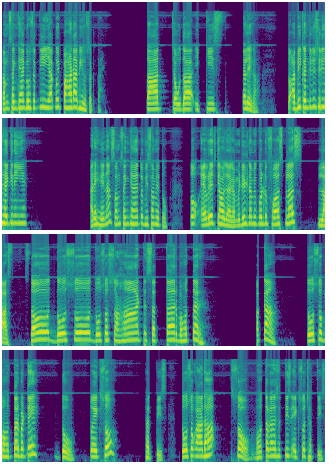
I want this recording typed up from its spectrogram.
कम संख्याएँ भी हो सकती है, या कोई पहाड़ा भी हो सकता है। सात, चौदह, इक्कीस, चलेगा। तो अभी कंटिन्यू सीरीज़ है कि नहीं है? अरे, है ना? सम संख्या है तो विषम है तो। तो एवरेज क्या हो जाएगा? Middle term equal to first plus last सौ, दो सौ दो सौ साठ, सत्तर, बहत्तर। पक्का? दो सौ बहत्तर बटे दो तो एक सौ छत्तीस। दो सौ का आधा सौ, बहत्तर का आधा छत्तीस, एक सौ छत्तीस।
